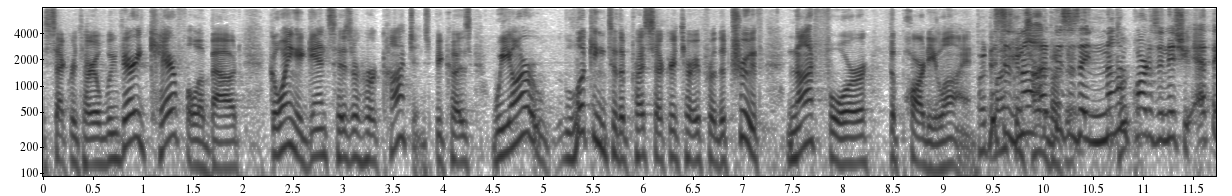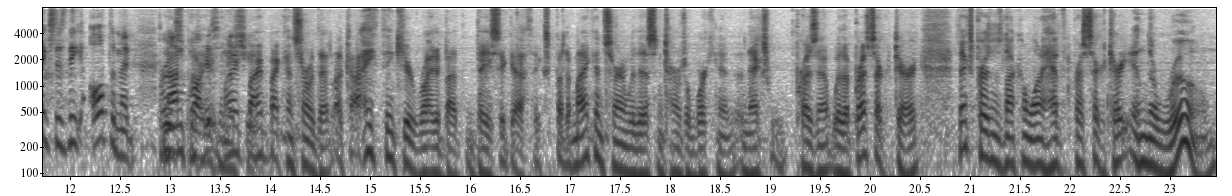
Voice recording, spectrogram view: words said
secretary will be very careful about going against his or her conscience because we are looking to the press secretary for the truth, not for the party line. But this is not. This is a nonpartisan issue. Ethics is the ultimate Bruce, nonpartisan my, issue. My, my, concern with that, look, I think you're right about basic ethics, but my concern with this in terms of working the next president with a press secretary, the next president's not going to want to have the press secretary in the room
